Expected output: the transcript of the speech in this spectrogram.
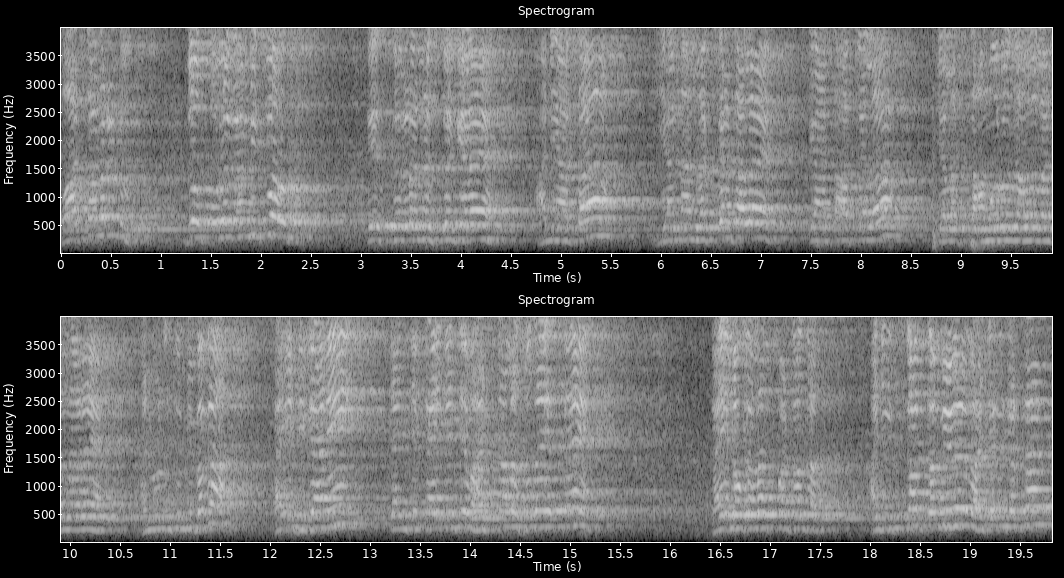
वातावरण होतं. जो पुरोगामित्व होतं ते सगळं नष्ट केलंय. आणि आता यांना लक्षात आलंय की आता आपल्याला याला सामोरं जावं लागणार आहे. आणि म्हणून तुम्ही बघा काही ठिकाणी त्यांचे काही नेते भाषणाला सुद्धा येत नाही. काही लोकांनाच पाठवतात. आणि इतका कमी वेळ भाषण करतात.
